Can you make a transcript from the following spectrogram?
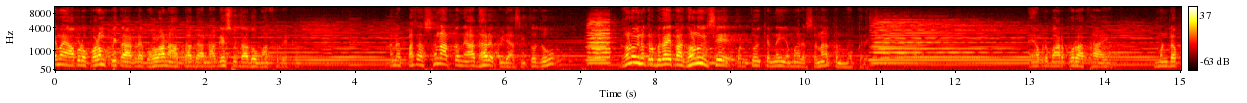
એમાં આપણો પરમ પિતા એટલે ભોળાનાથ દાદા, નાગેશ્વર દાદો માથે બેઠો અને પાછા સનાતનને આધારે પીડ્યા છે. તો જો ઘણું નકર બધા પાસે ઘણું છે, પણ તોય કે નહીં, અમારે સનાતન મોકરે અહીં આપણે બારપોરા થાય, મંડપ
